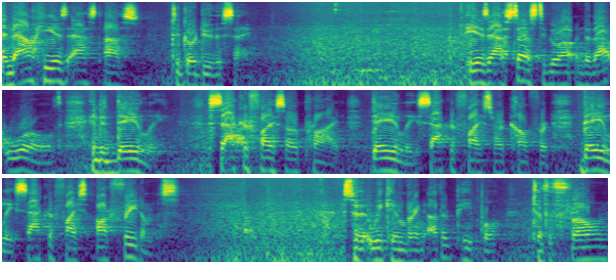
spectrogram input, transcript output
And now he has asked us to go do the same. He has asked us to go out into that world and to daily sacrifice our pride, daily sacrifice our comfort, daily sacrifice our freedoms so that we can bring other people to the throne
